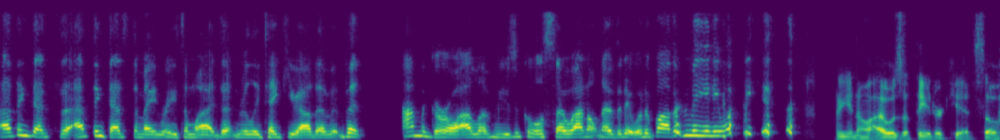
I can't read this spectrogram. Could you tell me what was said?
I think that's the I think that's the main reason why it doesn't really take you out of it. But I'm a girl. I love musicals, so I don't know that it would have bothered me anyway. well, you know i was a theater kid so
